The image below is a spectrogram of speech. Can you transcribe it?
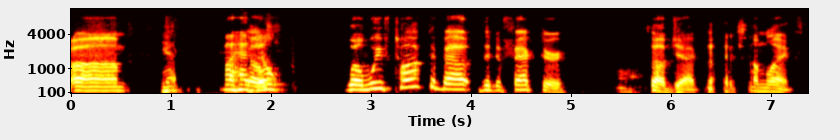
Um, yeah. Go ahead, so, Bill. Well, we've talked about the defector subject at some length.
